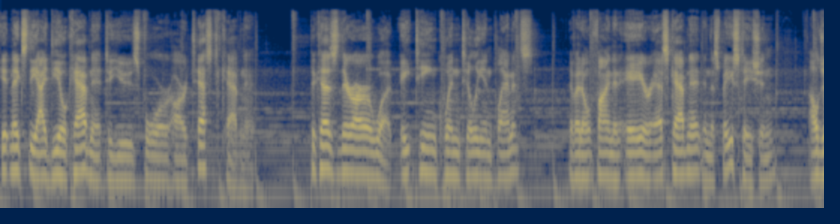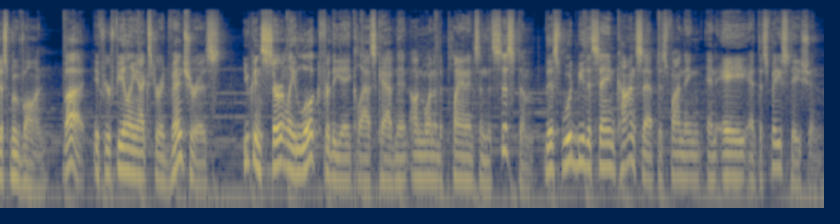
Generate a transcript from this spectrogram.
it makes the ideal cabinet to use for our test cabinet. Because there are, what, 18 quintillion planets? If I don't find an A or S cabinet in the space station, I'll just move on. But if you're feeling extra adventurous, you can certainly look for the A-class cabinet on one of the planets in the system. This would be the same concept as finding an A at the space station.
